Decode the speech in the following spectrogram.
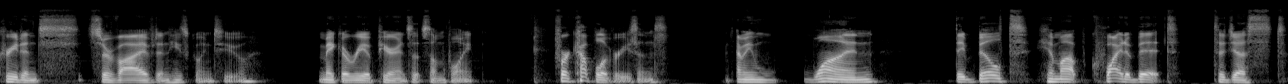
Credence survived and he's going to make a reappearance at some point for a couple of reasons. I mean, one, they built him up quite a bit to just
